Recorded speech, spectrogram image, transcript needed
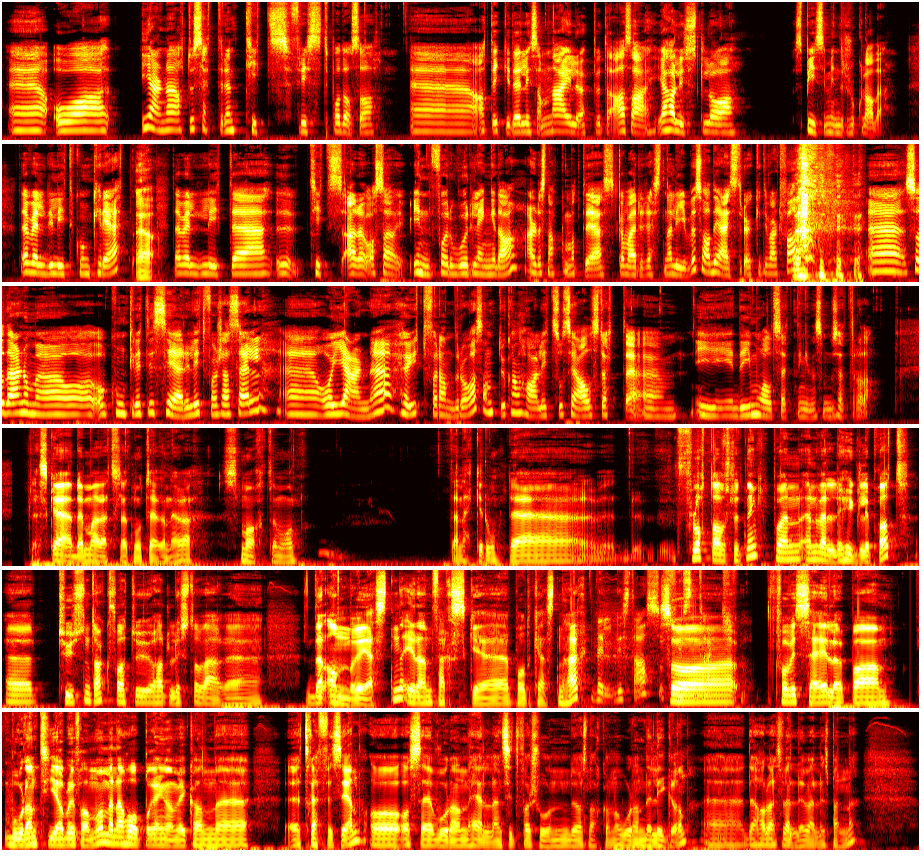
Eh, og gjerne at du setter en tidsfrist på det også. Eh, at ikke det liksom Nei, i løpet Altså, jeg har lyst til å spise mindre sjokolade. Det er veldig lite konkret. Ja. Det er veldig lite uh, tids... Er det også innenfor hvor lenge da? Er det snakk om at det skal være resten av livet? Så hadde jeg strøket, i hvert fall. eh, så det er noe med å, å konkretisere litt for seg selv, eh, og gjerne høyt for andre òg, sånn at du kan ha litt sosial støtte i de målsetningene som du setter deg da. Det, skal jeg, det må jeg rett og slett notere ned her. Smarte mål. Den er ikke dum. Det er flott avslutning på en, en veldig hyggelig prat. Eh, tusen takk for at du hadde lyst til å være den andre gjesten i den ferske podkasten her. Veldig stas. Så får vi se i løpet av hvordan tida blir framover, men jeg håper en gang vi kan eh, treffes igjen og, og, se hvordan hele den situasjonen du har snakka om nå, hvordan det ligger an. Eh, det hadde vært veldig, veldig spennende.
